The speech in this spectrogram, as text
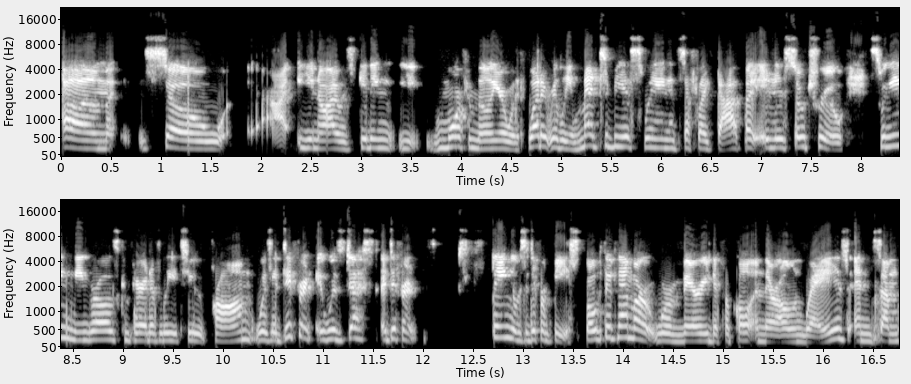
Um, so, I, you know, I was getting more familiar with what it really meant to be a swing and stuff like that. But it is so true. Swinging Mean Girls comparatively to prom was a different, it was just a different thing. It was a different beast. Both of them are, were very difficult in their own ways. And some,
